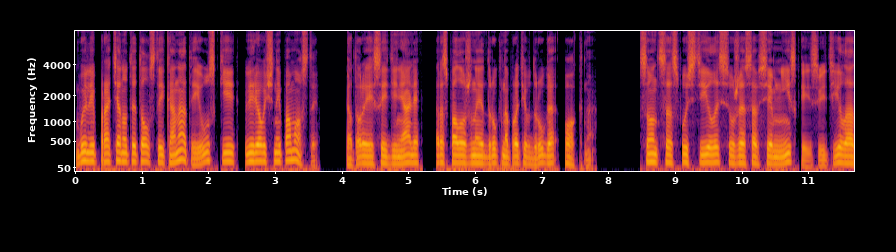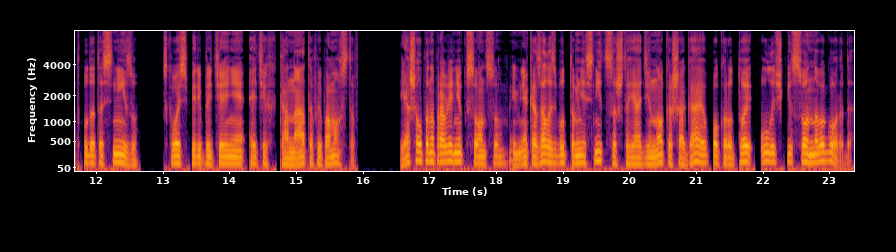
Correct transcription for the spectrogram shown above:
были протянуты толстые канаты и узкие веревочные помосты, которые соединяли расположенные друг напротив друга окна. Солнце спустилось уже совсем низко и светило откуда-то снизу, сквозь переплетение этих канатов и помостов. Я шел по направлению к солнцу, и мне казалось, будто мне снится, что я одиноко шагаю по крутой улочке сонного города.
